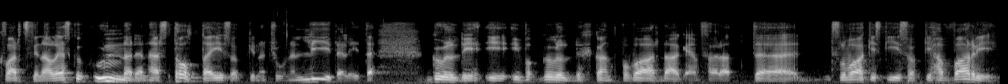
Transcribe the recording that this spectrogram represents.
kvartsfinal. kvartsfinal. Jag skulle unna den här stolta ishockeynationen lite, lite guld i, i, i guldkant på vardagen för att uh, slovakisk ishockey har varit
